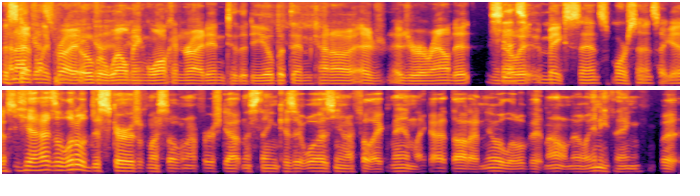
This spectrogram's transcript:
It's and definitely probably great guys, yeah. overwhelming walking right into the deal, but then kind of as, as you're around it, you See, know, it, it makes sense, more sense, I guess. Yeah, I was a little discouraged with myself when I first got in this thing because it was, you know, I felt like, man, like I thought I knew a little bit and I don't know anything. But,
